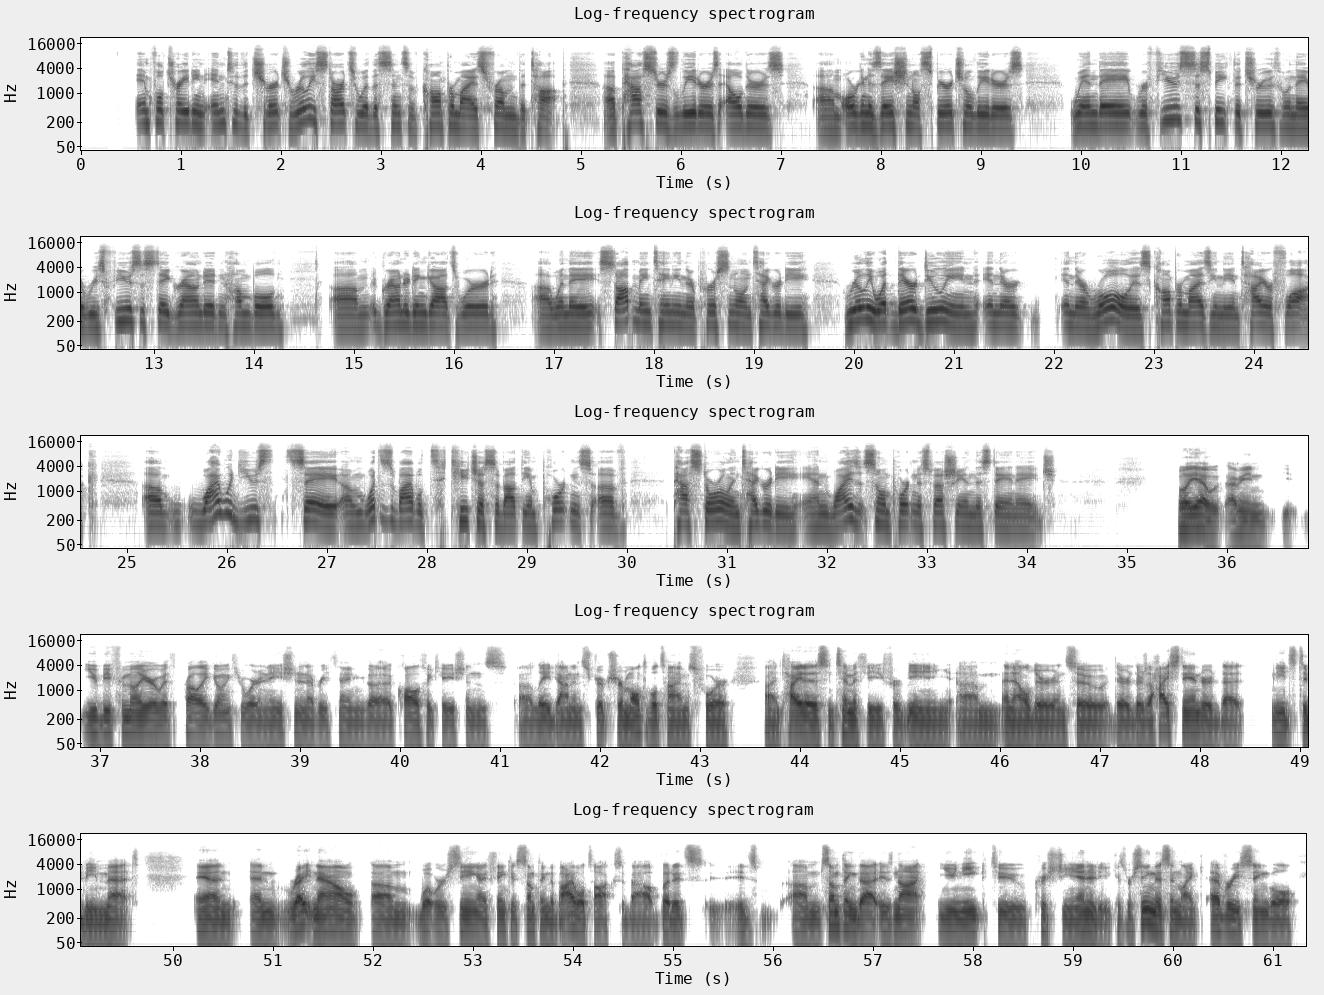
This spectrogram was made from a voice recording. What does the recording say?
infiltrating into the church really starts with a sense of compromise from the top. Uh, pastors, leaders, elders, um, organizational, spiritual leaders, when they refuse to speak the truth, when they refuse to stay grounded and humbled, um, grounded in God's word, uh, when they stop maintaining their personal integrity, really what they're doing in their in their role is compromising the entire flock. Um, why would you say? Um, what does the Bible t- teach us about the importance of pastoral integrity, and why is it so important, especially in this day and age? Well, yeah, I mean, you'd be familiar with probably going through ordination and everything, the qualifications uh, laid down in scripture multiple times for uh, Titus and Timothy for being um, an elder. And so there, there's a high standard that needs to be met. And and right now, um, what we're seeing, I think, is something the Bible talks about, but it's it's um, something that is not unique to Christianity because we're seeing this in like every single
